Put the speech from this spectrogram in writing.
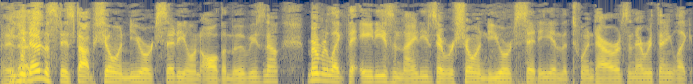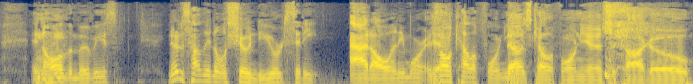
You notice they stopped showing New York City on all the movies now. Remember, like the 80s and 90s, they were showing New York City and the Twin Towers and everything, like in all of the movies. Notice how they don't show New York City at all anymore. It's Yeah. all California. Now it's California, Chicago.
